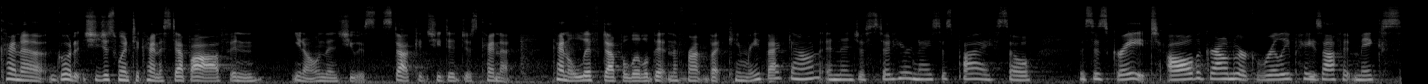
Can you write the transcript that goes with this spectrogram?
kind of go to, she just went to kind of step off and, you know, and then she was stuck and she did just kind of kind of lift up a little bit in the front, but came right back down and then just stood here nice as pie. So this is great. All the groundwork really pays off. It makes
